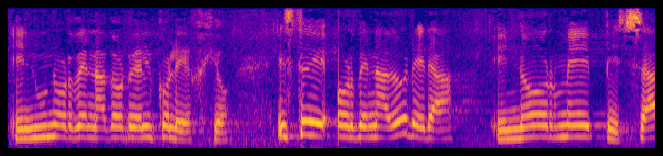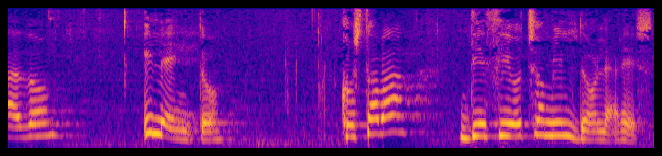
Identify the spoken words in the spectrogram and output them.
en un ordenador del colegio. Este ordenador era enorme, pesado lento. Costaba 18 mil dólares,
